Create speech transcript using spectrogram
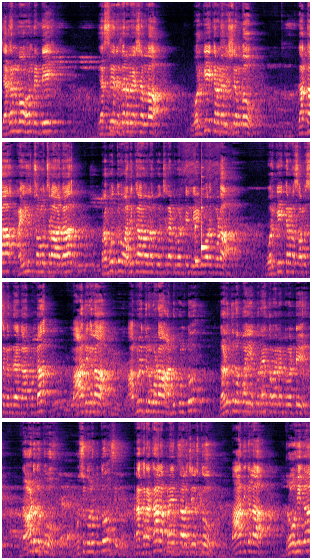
జగన్మోహన్ రెడ్డి ఎస్సీ రిజర్వేషన్ల వర్గీకరణ విషయంలో గత ఐదు సంవత్సరాలుగా ప్రభుత్వం అధికారంలోకి వచ్చినటువంటి నేటి వరకు కూడా వర్గీకరణ సమస్య మీదే కాకుండా మాదిగల అభివృద్ధిని కూడా అడ్డుకుంటూ దళితులపై విపరీతమైనటువంటి దాడులకు ఉసుగులుపుతూ రకరకాల ప్రయత్నాలు చేస్తూ మాదిగల ద్రోహిగా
